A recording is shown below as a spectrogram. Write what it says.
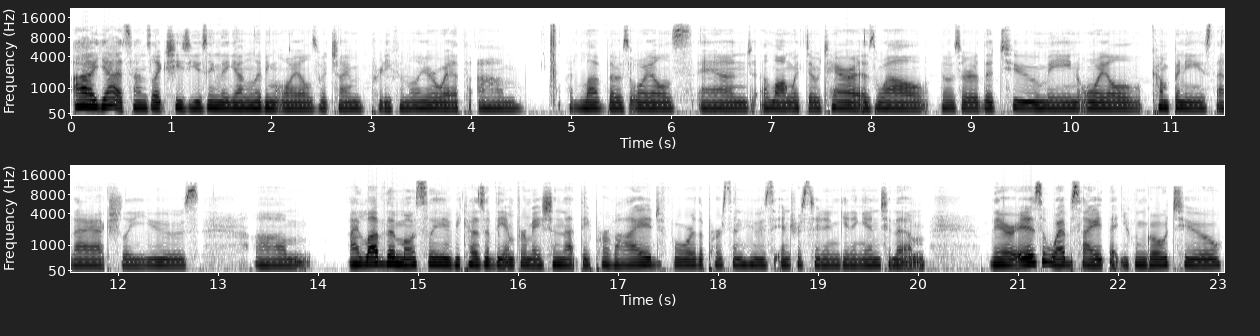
Uh, yeah, it sounds like she's using the Young Living oils, which I'm pretty familiar with. Um, I love those oils, and along with doTERRA as well. Those are the two main oil companies that I actually use. Um, I love them mostly because of the information that they provide for the person who's interested in getting into them. There is a website that you can go to,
